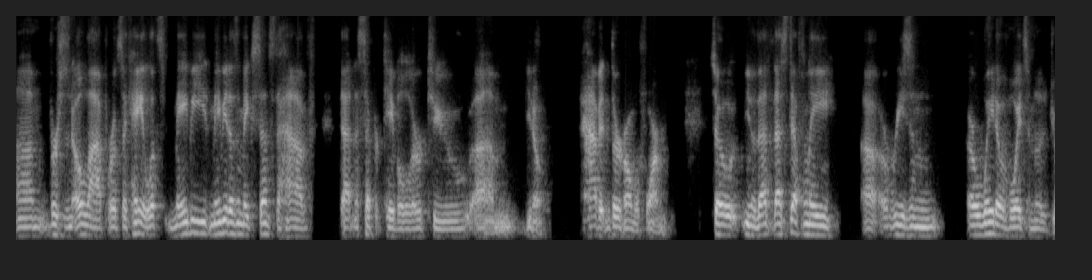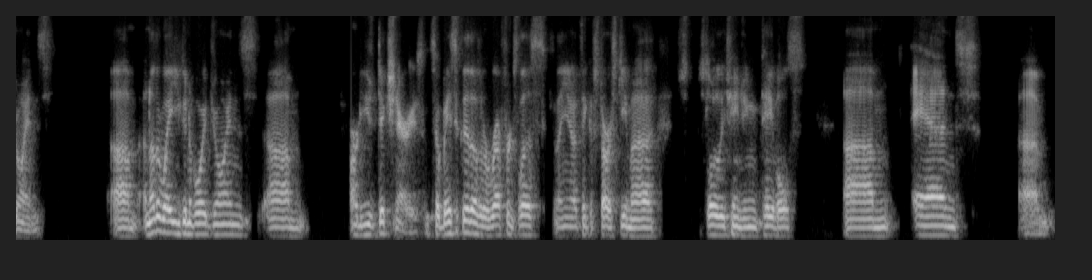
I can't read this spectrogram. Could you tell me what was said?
um, versus an OLAP where it's like, hey, let's maybe, maybe it doesn't make sense to have that in a separate table or to, um, you know, have it in third normal form. So, you know, that that's definitely uh, a reason or a way to avoid some of those joins. Um, another way you can avoid joins um, are to use dictionaries. And so basically those are reference lists. and You know, think of star schema, slowly changing tables, um, and um,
